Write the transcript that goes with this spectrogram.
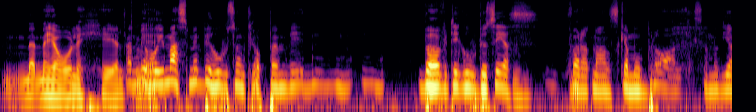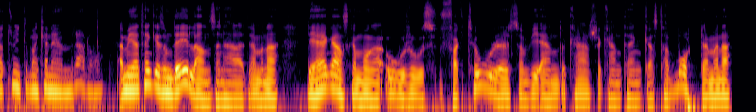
Men, men jag håller helt Ja, men med. vi har ju massor med behov som kroppen behöver tillgodoses för att man ska må bra. Liksom. Och jag tror inte man kan ändra dem. Ja, men jag tänker som dig Lansen här att jag menar, det är ganska många orosfaktorer som vi ändå kanske kan tänkas ta bort. Jag menar,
